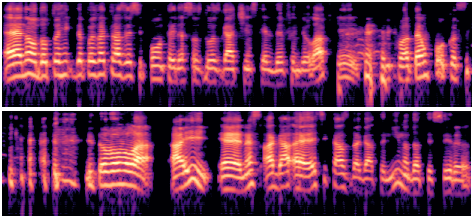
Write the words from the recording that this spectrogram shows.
É, não, o doutor Henrique depois vai trazer esse ponto aí dessas duas gatinhas que ele defendeu lá, porque ficou até um pouco assim. então vamos lá. Aí, é, nessa, a, é, esse caso da gata Nina, da terceira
